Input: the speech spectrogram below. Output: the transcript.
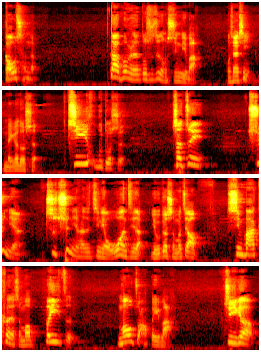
高层的。大部分人都是这种心理吧？我相信每个都是，几乎都是。像最去年是去年还是今年我忘记了，有个什么叫星巴克的什么杯子，猫爪杯吧，就一个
